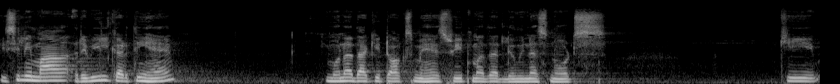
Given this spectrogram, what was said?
इसीलिए माँ रिवील करती हैं मोनादा की टॉक्स में है स्वीट मदर ल्यूमिनस नोट्स कि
